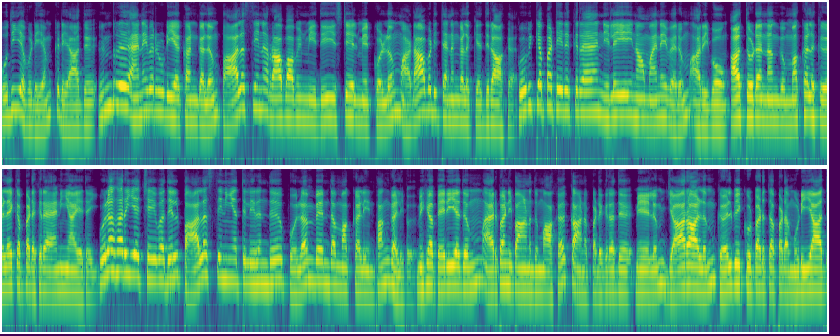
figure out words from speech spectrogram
புதிய விடயம் கிடையாது. இன்று அனைவருடைய கண்களும் பாலஸ்தீன ராபாவின் மீது இஸ்ரேல் மேற்கொள்ளும் அடாவடித்தனங்களுக்கு எதிராக குவிக்கப்பட்டிருக்கிற நிலையை நாம் அனைவரும் அறிவோம். அத்துடன் அங்கு மக்களுக்கு இழைக்கப்படுகிற அநியாயத்தை உலகறிய செய்வதில் பாலஸ்தீனியத்திலிருந்து புலம்பெயர்ந்த மக்களின் பங்களிப்பு மிக பெரியதும் அர்ப்பணிப்பானதுமாக காணப்படுகிறது. மேலும் யாராலும் கேள்விக்குட்படுத்தப்பட முடியாத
